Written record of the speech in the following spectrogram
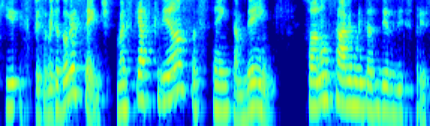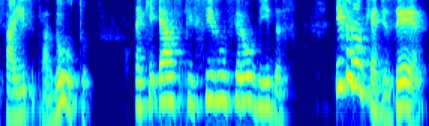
que especialmente adolescente, mas que as crianças têm também, só não sabem muitas vezes expressar isso para adulto, é que elas precisam ser ouvidas. Isso não quer dizer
